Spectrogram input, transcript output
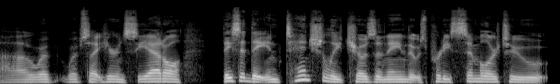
uh, web, website here in Seattle, they said they intentionally chose a name that was pretty similar to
